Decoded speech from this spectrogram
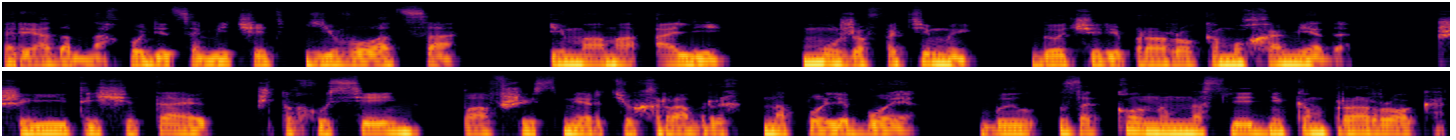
Рядом находится мечеть его отца, имама Али, мужа Фатимы, дочери пророка Мухаммеда. Шииты считают, что Хусейн, павший смертью храбрых на поле боя, был законным наследником пророка,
